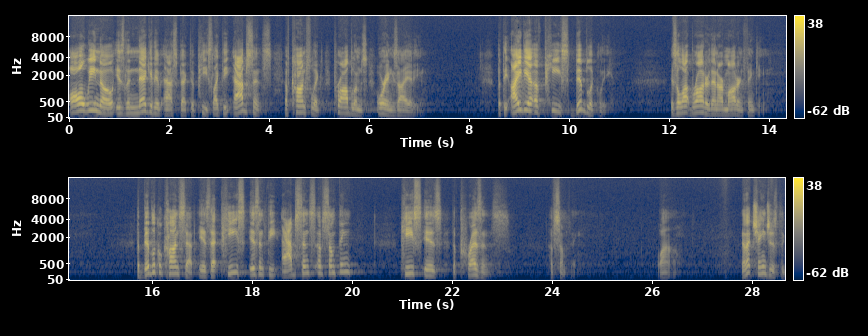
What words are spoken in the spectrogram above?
All we know is the negative aspect of peace, like the absence of conflict, problems, or anxiety. But the idea of peace biblically is a lot broader than our modern thinking. The biblical concept is that peace isn't the absence of something, peace is the presence of something. Wow. Now that changes the,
